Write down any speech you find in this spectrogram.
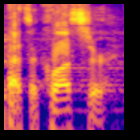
That's a cluster.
